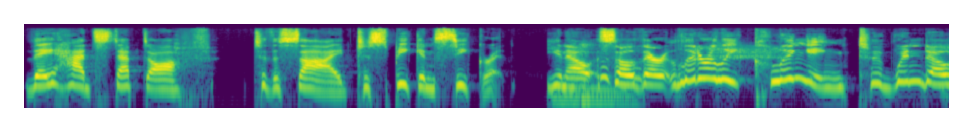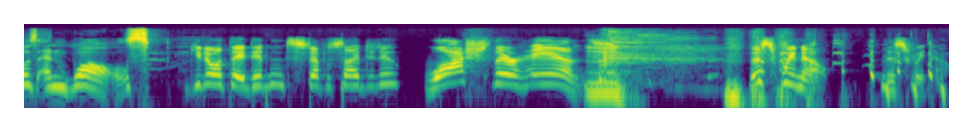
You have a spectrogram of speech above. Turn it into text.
they had stepped off to the side to speak in secret. You know, so they're literally clinging to windows and walls. You know what they didn't step aside to do? Wash their hands. Mm. this we know. This we know.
